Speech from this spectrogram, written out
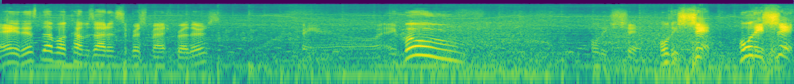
Hey, this level comes out in Super Smash Brothers. Hey, move! Holy shit! Holy shit! Holy shit!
